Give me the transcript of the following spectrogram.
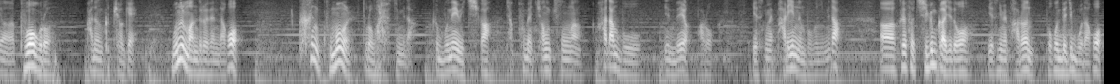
어, 부엌으로 가는 그 벽에 문을 만들어야 된다고 큰 구멍을 뚫어버렸습니다. 그 문의 위치가 작품의 정중앙 하단부인데요. 바로 예수님의 발이 있는 부분입니다. 어, 그래서 지금까지도 예수님의 발은 복원되지 못하고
